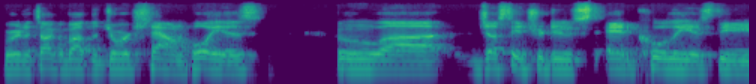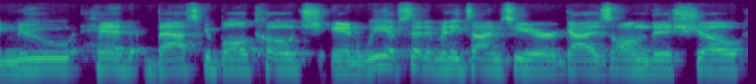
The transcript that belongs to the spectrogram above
We're going to talk about the Georgetown Hoyas, who uh, just introduced Ed Cooley as the new head basketball coach. And we have said it many times here, guys, on this show.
